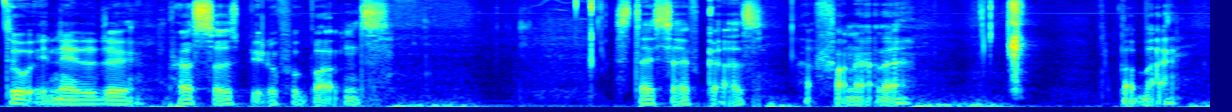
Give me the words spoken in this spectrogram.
Do what you need to do. Press those beautiful buttons. Stay safe, guys. Have fun out there. Bye bye.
